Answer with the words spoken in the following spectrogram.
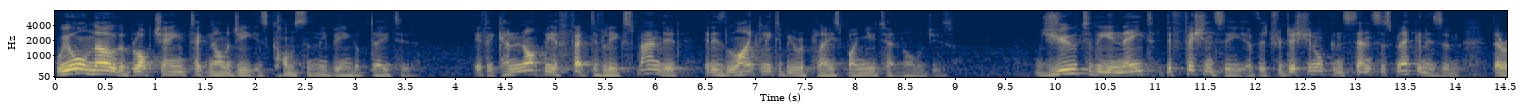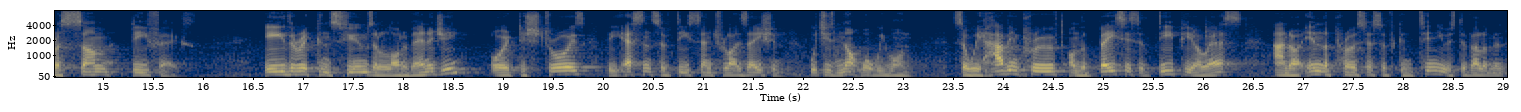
We all know that blockchain technology is constantly being updated. If it cannot be effectively expanded, it is likely to be replaced by new technologies due to the innate deficiency of the traditional consensus mechanism, there are some defects. Either it consumes a lot of energy or it destroys the essence of decentralization, which is not what we want. So we have improved on the basis of DPoS and are in the process of continuous development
